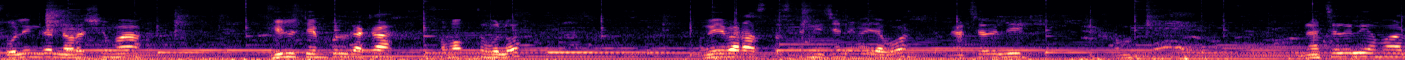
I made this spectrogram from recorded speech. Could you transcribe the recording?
আমার নরসিংহা হিল টেম্পল দেখা সমাপ্ত হলো। আমি এবার আস্তে আস্তে নিচে নেমে যাব। ন্যাচারালি ন্যাচারালি আমার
